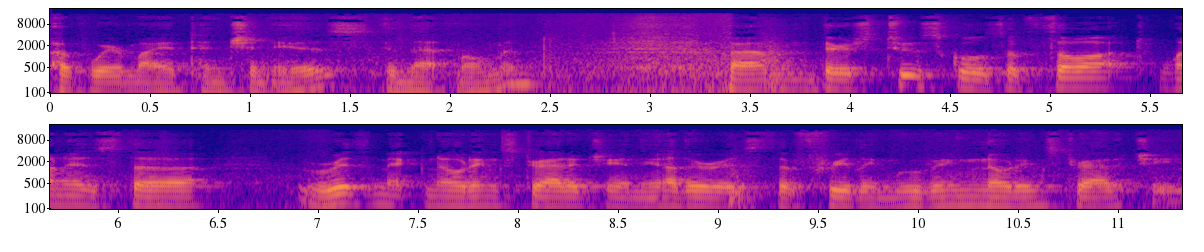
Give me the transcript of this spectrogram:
of where my attention is in that moment. Um, there's two schools of thought. One is the rhythmic noting strategy, and the other is the freely moving noting strategy.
